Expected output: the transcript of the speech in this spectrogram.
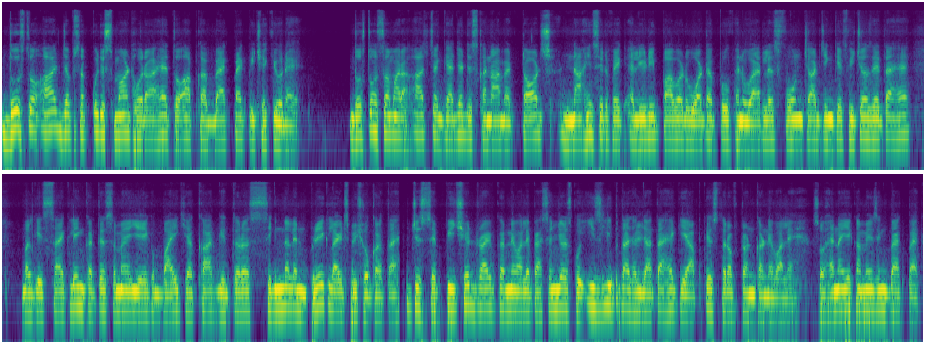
दोस्तों, आज जब सब कुछ स्मार्ट हो रहा है तो आपका बैकपैक पीछे क्यों रहे? दोस्तों सो हमारा आज का गैजेट जिसका नाम है टॉर्च ना ही सिर्फ़ एक LED powered waterproof and wireless phone charging के फीचर्स देता है, बल्कि साइकिलिंग करते समय ये एक बाइक या कार की तरह सिग्नल एंड ब्रेक लाइट्स भी शो करता है, जिससे पीछे ड्राइव करने वाले पैसेंजर्स को ईजिली पता चल जाता है कि आप किस तरफ़ टर्न करने वाले हैं। सो है ना एक अमेजिंग बैकपैक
